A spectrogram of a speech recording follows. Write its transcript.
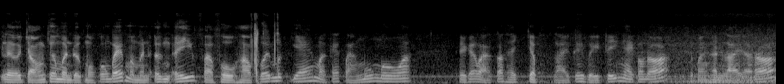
lựa chọn cho mình được một con bếp mà mình ưng ý và phù hợp với mức giá mà các bạn muốn mua thì các bạn có thể chụp lại cái vị trí ngay con đó, chụp màn hình lại ở đó.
